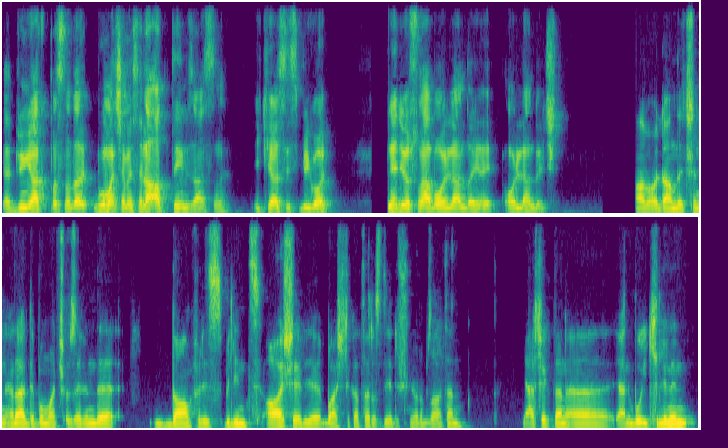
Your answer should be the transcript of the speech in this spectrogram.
ya Dünya Kupası'nda da bu maça mesela attı imzasını. İki asist, bir gol. Ne diyorsun abi Hollanda, Hollanda için? Abi Hollanda için herhalde bu maç özelinde Dumfries, Blind, AŞ diye başlık atarız diye düşünüyorum zaten. Gerçekten e, yani bu ikilinin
